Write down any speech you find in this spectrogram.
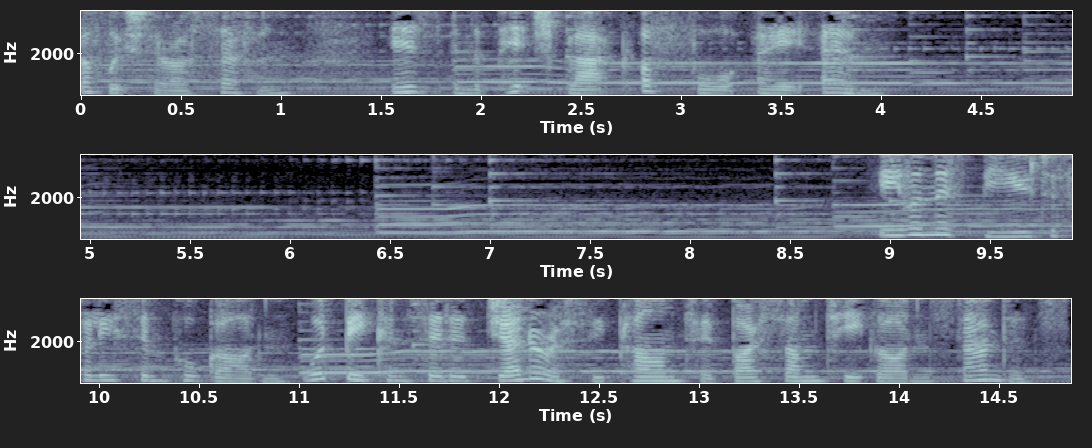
of which there are seven, is in the pitch black of 4 am. Even this beautifully simple garden would be considered generously planted by some tea garden standards.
